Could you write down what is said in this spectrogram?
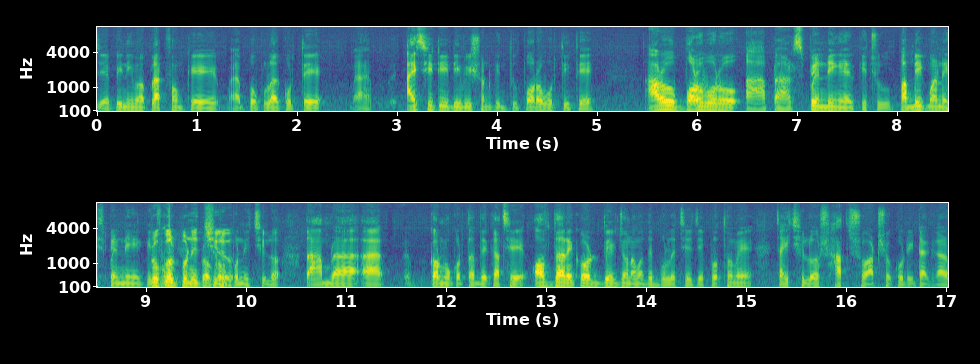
যে বিনিময় প্ল্যাটফর্মকে পপুলার করতে আইসিটি ডিভিশন কিন্তু পরবর্তীতে আরও বড় বড় আপনার স্পেন্ডিং এর কিছু পাবলিক মানি স্পেন্ডিং এর প্রকল্প নিচ্ছিল। প্রকল্প নিচ্ছিল। তা আমরা কর্মকর্তাদের কাছে অফ দ্য রেকর্ড দু একজন আমাদের বলেছে যে প্রথমে চাইছিল সাতশো আটশো কোটি টাকার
